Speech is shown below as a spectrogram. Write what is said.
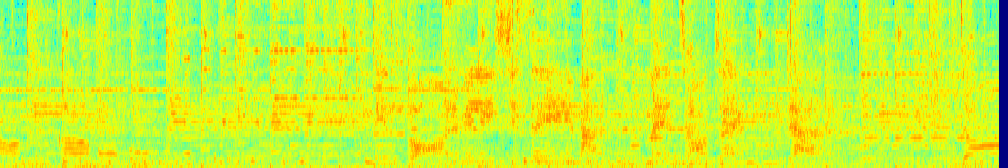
tanker og ord. Min far vil ikke se meg, men ta tenn der. Da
